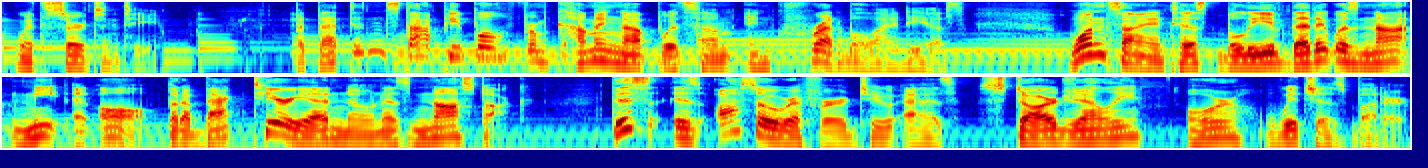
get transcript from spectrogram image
with certainty. But that didn't stop people from coming up with some incredible ideas. One scientist believed that it was not meat at all, but a bacteria known as nostoc. This is also referred to as star jelly or witch's butter.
